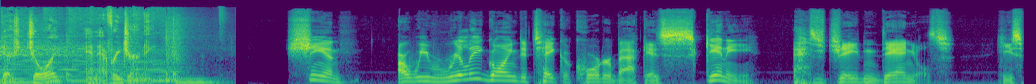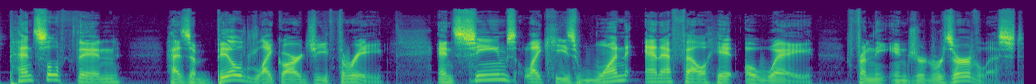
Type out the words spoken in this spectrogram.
there's joy in every journey. Sheehan, are we really going to take a quarterback as skinny as Jayden Daniels? He's pencil thin, has a build like RG3, and seems like he's one NFL hit away from the injured reserve list.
